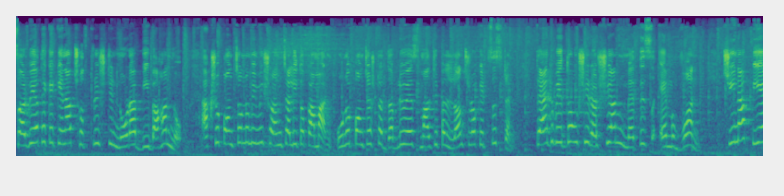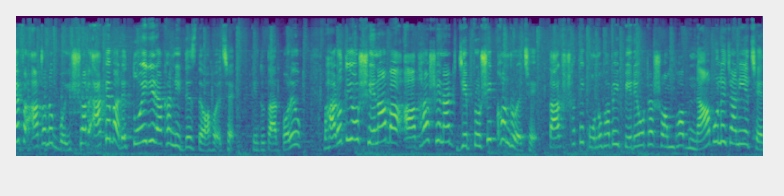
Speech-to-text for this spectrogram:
সার্বিয়া থেকে কেনা ছত্রিশটি নোরা বি বাহান্ন, একশো পঞ্চান্ন মিমি স্বয়ংচালিত কামান, ঊনপঞ্চাশটা WS multiple launch rocket system, tank বিধ্বংসী রাশিয়ান মেথিস এম ওয়ান চীনা পিএফ আটানব্বই সব একেবারে তৈরি রাখার নির্দেশ দেওয়া হয়েছে। কিন্তু তারপরেও ভারতীয় সেনা বা আধা সেনার যে প্রশিক্ষণ রয়েছে, তার সাথে কোনোভাবেই পেরে ওঠা সম্ভব না বলে জানিয়েছেন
